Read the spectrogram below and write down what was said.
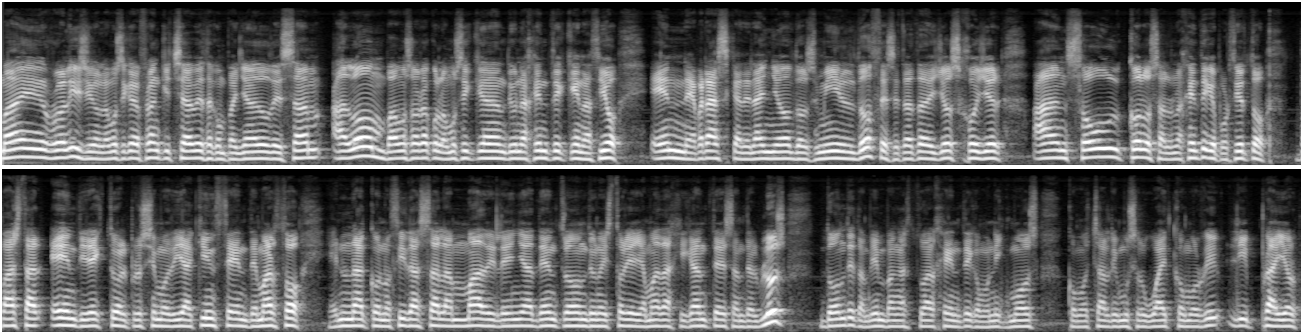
My Religion, la música de Frankie Chávez acompañado de Sam Alon. Vamos ahora con la música de una gente que nació en Nebraska en el año 2012. Se trata de Josh Hoyer and Soul Colossal, una gente que por cierto va a estar en directo el próximo día 15 de marzo en una conocida sala madrileña dentro de una historia llamada Gigantes and the Blues donde también van a actuar gente como Nick Moss, como Charlie Musselwhite, como Lee Pryor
